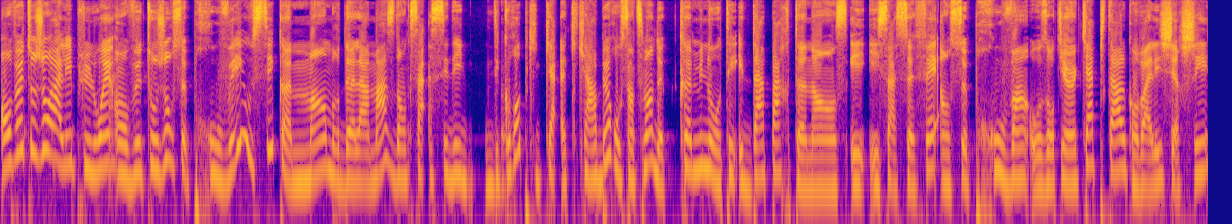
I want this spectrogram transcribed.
on veut toujours aller plus loin, on veut toujours se prouver aussi comme membre de la masse. Donc ça, c'est des, des groupes qui, ca- qui carburent au sentiment de communauté et d'appartenance, et, et ça se fait en se prouvant aux autres. Il y a un capital qu'on va aller chercher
